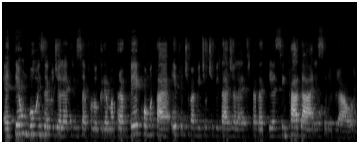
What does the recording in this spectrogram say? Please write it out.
é ter um bom exame de eletroencefalograma para ver como está efetivamente a atividade elétrica da criança em cada área cerebral.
